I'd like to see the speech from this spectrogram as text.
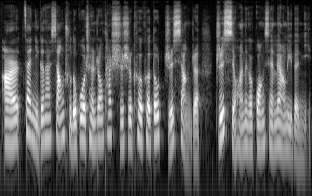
而在你跟他相处的过程中，他时时刻刻都只想着、只喜欢那个光鲜亮丽的你。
